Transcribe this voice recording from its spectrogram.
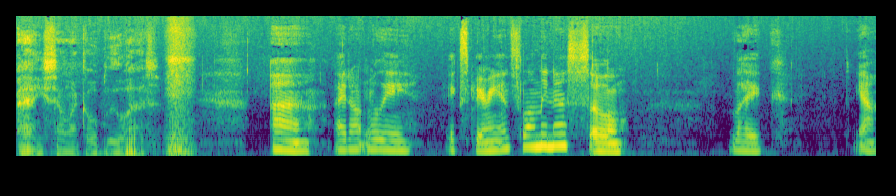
Man, you sound like old blue eyes. Uh, I don't really experience loneliness, so like yeah.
